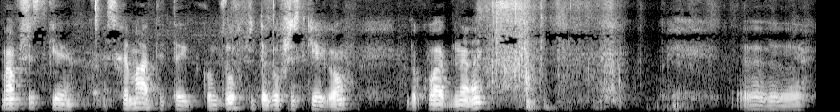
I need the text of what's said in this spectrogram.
Mam wszystkie schematy tej końcówki tego wszystkiego dokładne. E,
